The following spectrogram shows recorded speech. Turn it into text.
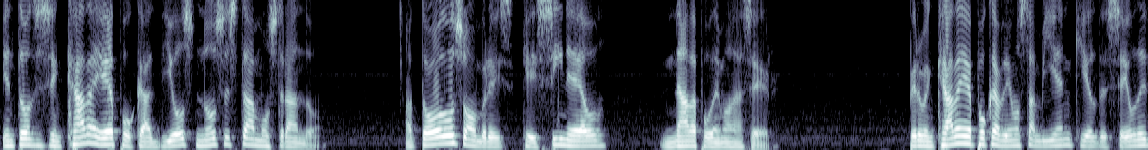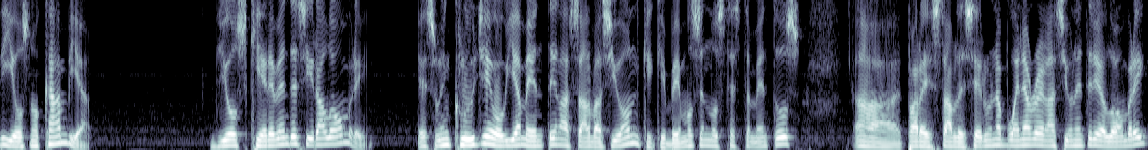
Entonces, en cada época, Dios nos está mostrando a todos los hombres que sin Él nada podemos hacer. Pero en cada época vemos también que el deseo de Dios no cambia. Dios quiere bendecir al hombre. Eso incluye obviamente la salvación que, vemos en los testamentos ah, para establecer una buena relación entre el hombre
